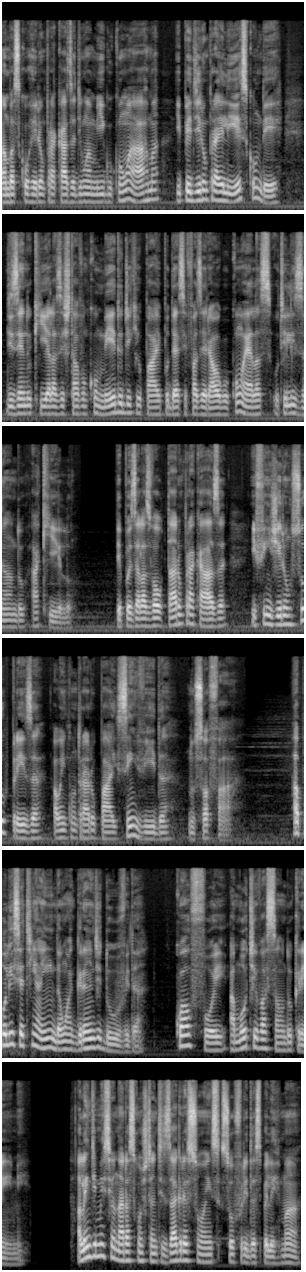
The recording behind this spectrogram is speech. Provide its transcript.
Ambas correram para a casa de um amigo com a arma e pediram para ele esconder, dizendo que elas estavam com medo de que o pai pudesse fazer algo com elas utilizando aquilo. Depois elas voltaram para casa e fingiram surpresa ao encontrar o pai sem vida no sofá. A polícia tinha ainda uma grande dúvida: qual foi a motivação do crime? Além de mencionar as constantes agressões sofridas pela irmã,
